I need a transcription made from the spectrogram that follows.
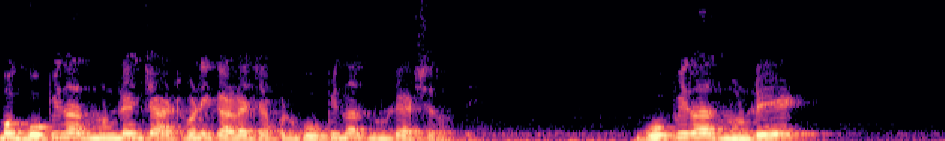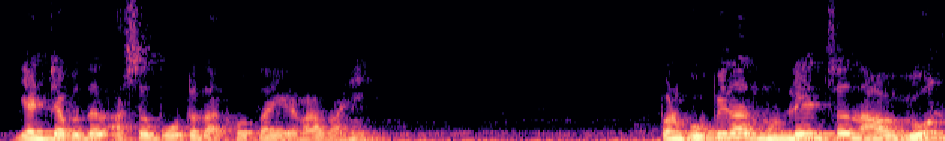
मग गोपीनाथ मुंडेंच्या आठवणी काढायच्या पण गोपीनाथ मुंडे असे नव्हते. गोपीनाथ मुंडे यांच्याबद्दल असं बोट दाखवता येणार नाही. पण गोपीनाथ मुंडेंचं नाव घेऊन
